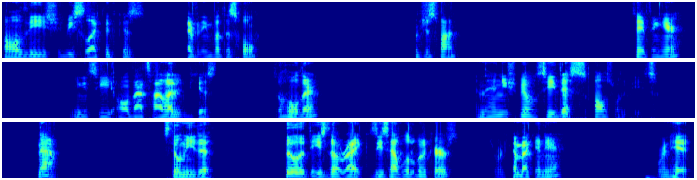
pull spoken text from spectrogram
all these should be selected because everything but this hole, which is fine. Same thing here. You can see all that's highlighted because there's a hole there. And then you should be able to see this all as one piece. Now, still need to fill fillet these though, right? Because these have a little bit of curves. So we're going to come back in here. We're going to hit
